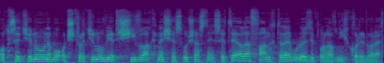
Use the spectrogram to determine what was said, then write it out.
o třetinu nebo o čtvrtinu větší vlak než je současný City Elephant, které bude jezdit po hlavních koridorech.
